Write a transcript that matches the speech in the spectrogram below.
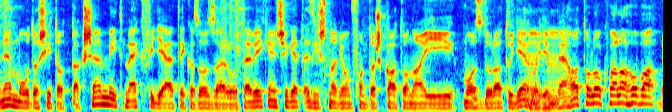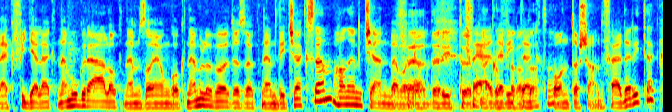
nem módosítottak semmit, megfigyelték az ott zajló tevékenységet, ez is nagyon fontos katonai mozdulat, ugye, uh-huh. hogy mhm. behatolok valahova, megfigyelek, nem ugrálok, nem zajongok, nem lövöldözök, nem dicsekszem, hanem csendben vagyok. Felderítek, pontosan felderítek,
